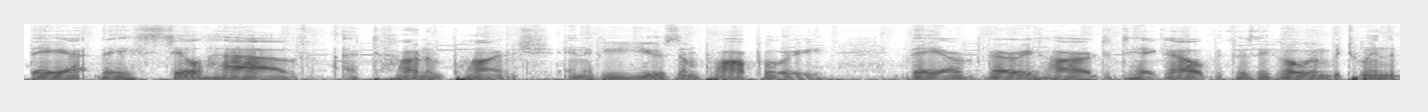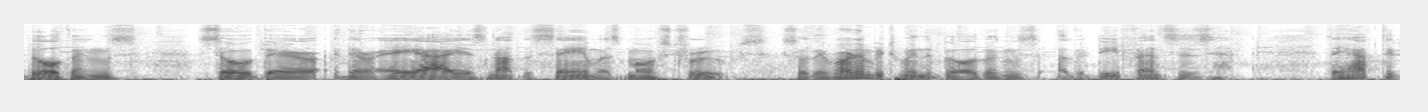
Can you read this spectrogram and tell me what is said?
they uh, they still have a ton of punch and if you use them properly they are very hard to take out because they go in between the buildings so their their AI is not the same as most troops. So they run in between the buildings uh, the defenses they have to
